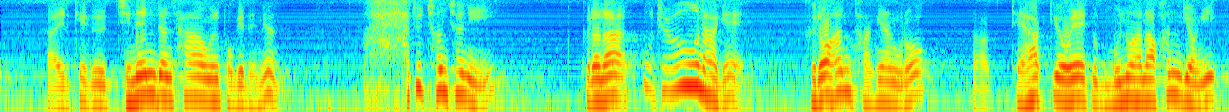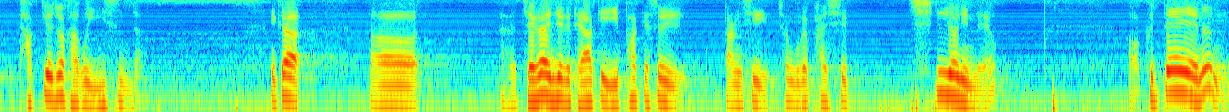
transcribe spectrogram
아, 이렇게 그 진행된 상황을 보게 되면 아주 천천히 그러나 꾸준하게 그러한 방향으로 어, 대학교의 그 문화나 환경이 바뀌어져 가고 있습니다. 그러니까 어, 제가 이제 그 대학교 입학했을 당시 1987년인데요. 어, 그때에는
